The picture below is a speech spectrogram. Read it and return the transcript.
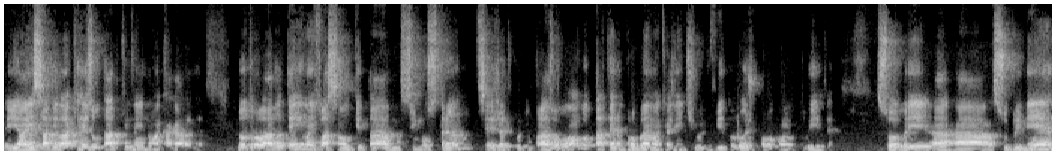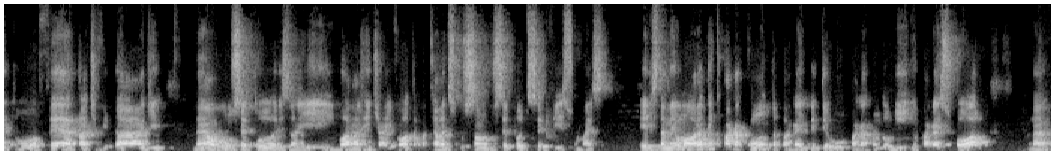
E aí sabe lá que resultado que vem numa cagada dessa. Do outro lado, tem uma inflação que está se mostrando, seja de curto prazo ou longo, está tendo problema que a gente, o Vitor hoje colocou no Twitter, sobre a, a suprimento, oferta, atividade, né, alguns setores aí, embora a gente aí volta para aquela discussão do setor de serviço, mas eles também uma hora têm que pagar conta, pagar IPTU, pagar condomínio, pagar escola, né,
